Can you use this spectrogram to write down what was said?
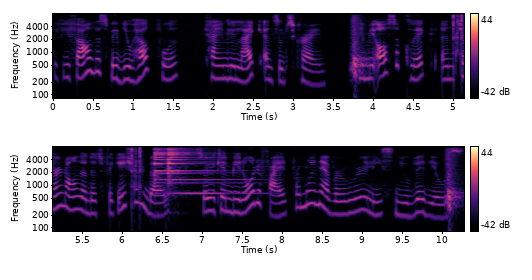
If you found this video helpful, kindly like and subscribe. You may also click and turn on the notification bell so you can be notified from whenever we release new videos.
